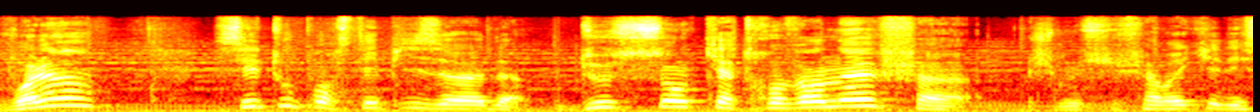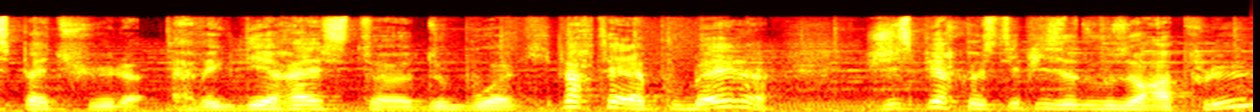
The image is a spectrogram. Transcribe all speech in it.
Voilà c'est tout pour cet épisode 289. Je me suis fabriqué des spatules avec des restes de bois qui partaient à la poubelle. J'espère que cet épisode vous aura plu.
